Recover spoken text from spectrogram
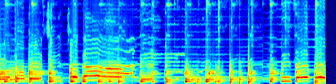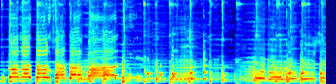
হলো বেশি চোকামি মিশে প্রেম করা তার সাদা পাবি হলো বেশি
